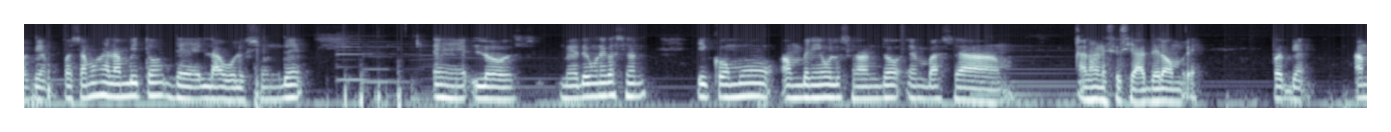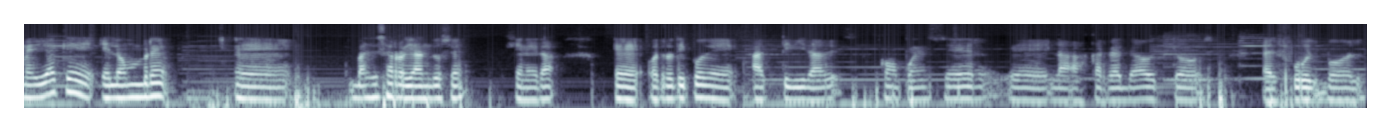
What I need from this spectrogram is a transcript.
Pues bien, pasamos al ámbito de la evolución de eh, los medios de comunicación y cómo han venido evolucionando en base a, a las necesidades del hombre. Pues bien, a medida que el hombre eh, va desarrollándose, genera eh, otro tipo de actividades como pueden ser las carreras de autos, el fútbol,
